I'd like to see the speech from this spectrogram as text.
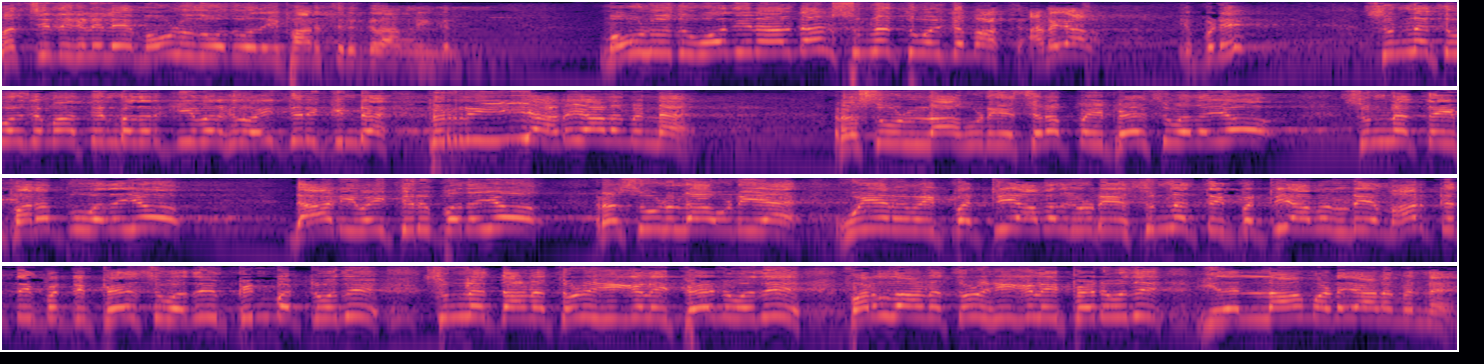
மஸ்ஜிதுகளிலே மௌலூது ஓதுவதை பார்த்திருக்கலாம் நீங்கள். மௌலூது ஓதினால் தான் சுன்னத்து வல் ஜமாத் அடையாளம். எப்படி? சுன்னத்து வல் ஜமாத் என்பதற்கு இவர்கள் வைத்திருக்கின்ற பெரிய அடையாளம் என்ன? ரசூல்லாஹுடைய சிறப்பை பேசுவதையோ சுண்ணத்தை பரப்புவதையோ தாடி வைத்திருப்பதையோ ரசூலுல்லாவுடைய உயர்வை பற்றி அவர்களுடைய சுன்னத்தை பற்றி அவர்களுடைய மார்க்கத்தை பற்றி பேசுவது பின்பற்றுவது சுண்ணத்தான தொழுகைகளை பேணுவது பரலான தொழுகைகளை பேணுவது இதெல்லாம் அடையாளம் என்ன?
